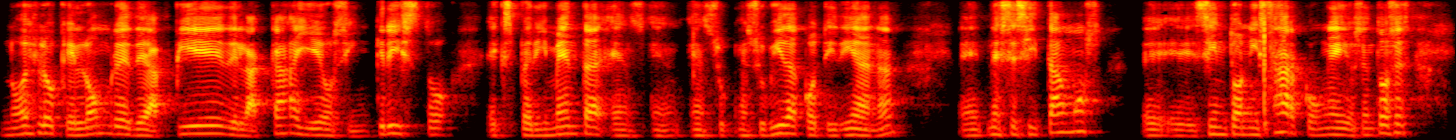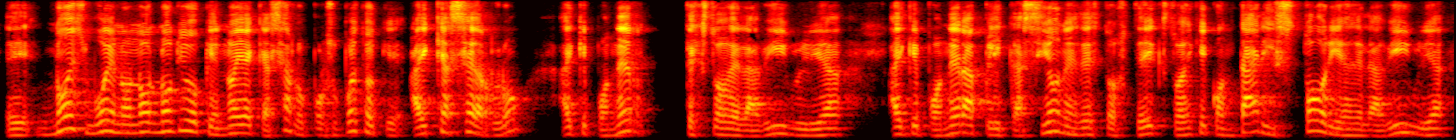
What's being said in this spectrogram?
no es lo que el hombre de a pie, de la calle o sin Cristo experimenta en, su, vida cotidiana. Eh, necesitamos eh, eh, sintonizar con ellos. Entonces, no es bueno, no, no digo que no haya que hacerlo, por supuesto que hay que hacerlo, hay que poner textos de la Biblia, hay que poner aplicaciones de estos textos, hay que contar historias de la Biblia,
